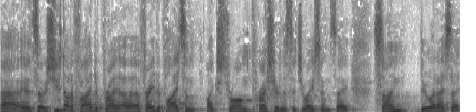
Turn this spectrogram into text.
Uh, and so she's not afraid to, pray, uh, afraid to apply some like strong pressure to the situation and say, son, do what I say.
